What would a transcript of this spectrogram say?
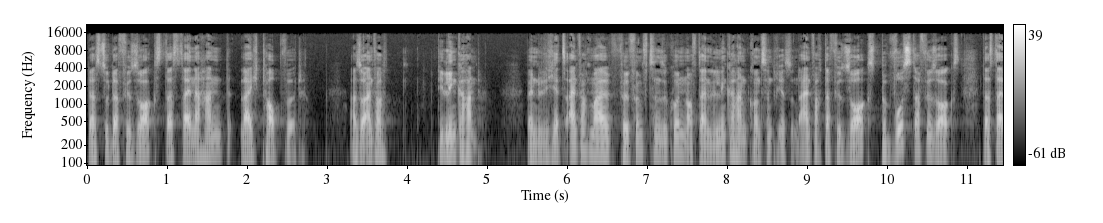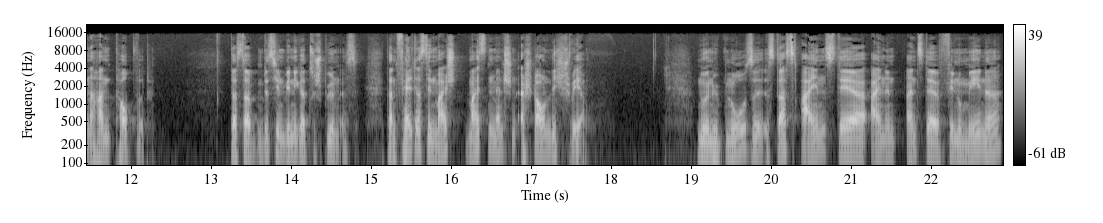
dass du dafür sorgst, dass deine Hand leicht taub wird. Also einfach die linke Hand. Wenn du dich jetzt einfach mal für 15 Sekunden auf deine linke Hand konzentrierst und einfach dafür sorgst, bewusst dafür sorgst, dass deine Hand taub wird, dass da ein bisschen weniger zu spüren ist, dann fällt das den meist, meisten Menschen erstaunlich schwer. Nur in Hypnose ist das eins der, ein, eins der Phänomene,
